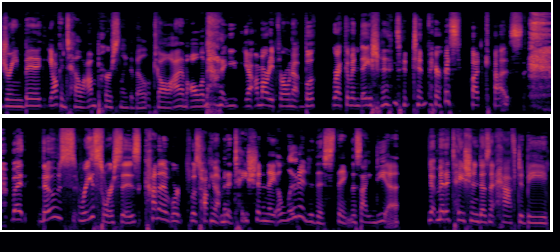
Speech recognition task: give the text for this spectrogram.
Dream Big. Y'all can tell I'm personally developed, y'all. I am all about it. You, yeah, I'm already throwing up book recommendations in Tim Ferriss podcasts. But those resources kind of were, was talking about meditation and they alluded to this thing, this idea that meditation doesn't have to be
